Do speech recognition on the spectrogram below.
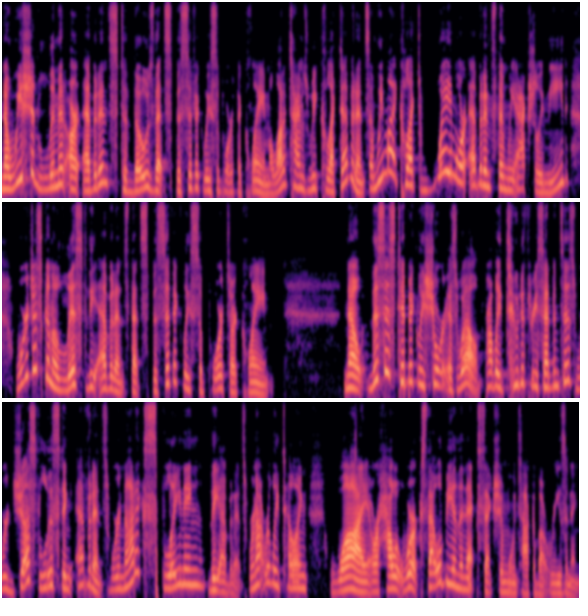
Now, we should limit our evidence to those that specifically support the claim. A lot of times we collect evidence and we might collect way more evidence than we actually need. We're just going to list the evidence that specifically supports our claim. Now, this is typically short as well, probably two to three sentences. We're just listing evidence. We're not explaining the evidence. We're not really telling why or how it works. That will be in the next section when we talk about reasoning.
